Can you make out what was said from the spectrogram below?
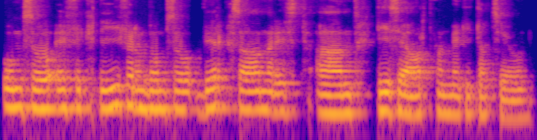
umso effektiver und umso wirksamer ist ähm, diese Art von Meditation.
